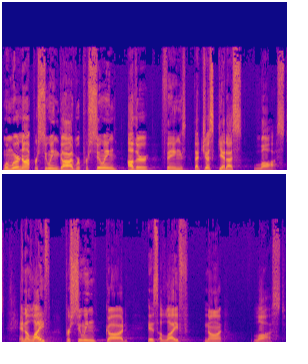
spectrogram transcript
When we're not pursuing God, we're pursuing other things that just get us lost. And a life pursuing God is a life not lost.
